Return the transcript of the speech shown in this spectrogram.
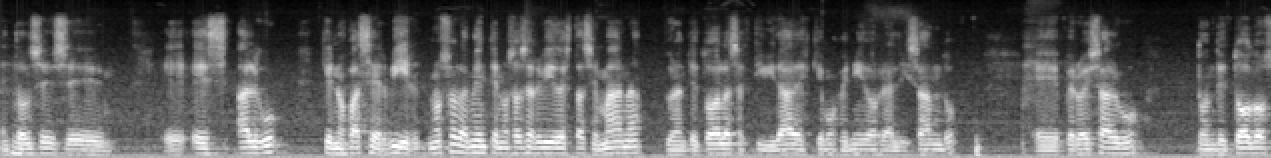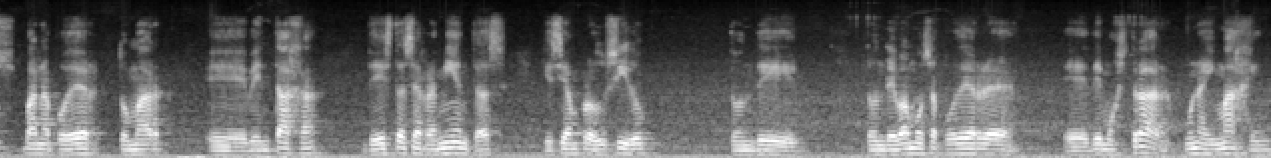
Entonces, eh, eh, es algo que nos va a servir, no solamente nos ha servido esta semana durante todas las actividades que hemos venido realizando, eh, pero es algo donde todos van a poder tomar ventaja de estas herramientas que se han producido, donde, donde vamos a poder demostrar una imagen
